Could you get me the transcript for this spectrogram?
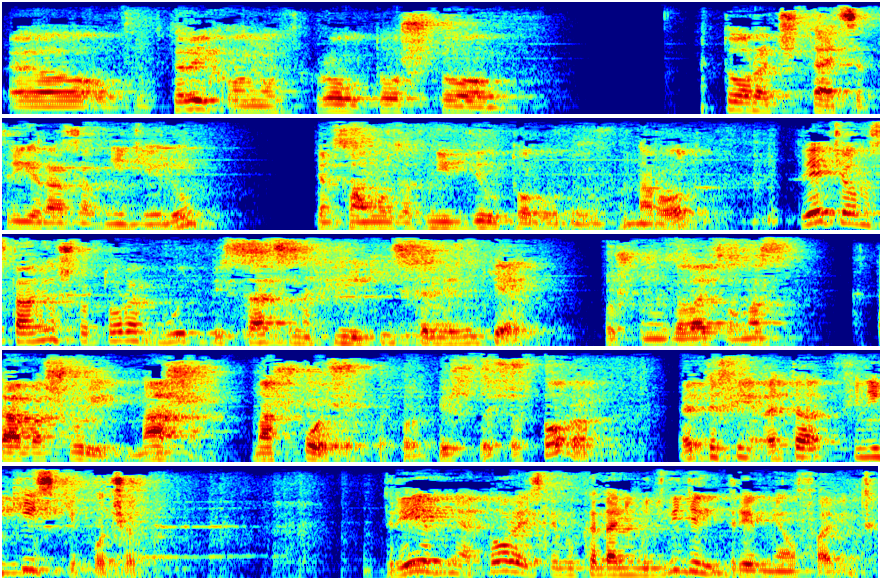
Э, во-вторых, он открыл то, что Тора читается три раза в неделю, тем самым он внедрил Тору в народ. Третье, он установил, что Тора будет писаться на финикийском языке, то, что называется у нас Ктава Шури, наша, наш почерк, который пишется сейчас Тора, это, фи, это финикийский почерк. Древняя Тора, если вы когда-нибудь видели древний алфавит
